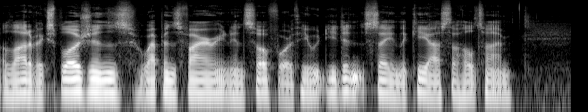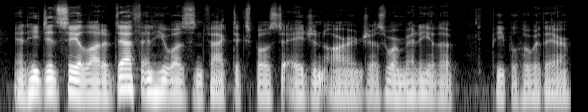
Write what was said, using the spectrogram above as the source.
a lot of explosions, weapons firing, and so forth. He, he didn't stay in the kiosk the whole time. And he did see a lot of death, and he was, in fact, exposed to Agent Orange, as were many of the people who were there.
